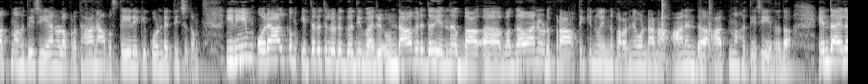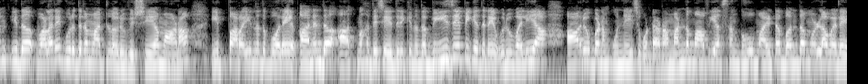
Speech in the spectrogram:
ആത്മഹത്യ ചെയ്യാനുള്ള പ്രധാന അവസ്ഥയിലേക്ക് കൊണ്ടെത്തിച്ചതും. ഇനിയും ഒരാൾക്കും ഇത്തരത്തിലൊരു ഗതി വരു ഉണ്ടാവരുത് എന്ന് ഭഗവാനോട് പ്രാർത്ഥിക്കുന്നു എന്ന് പറഞ്ഞുകൊണ്ടാണ് ആനന്ദ് ആത്മഹത്യ ചെയ്യുന്നത്. എന്തായാലും ഇത് വളരെ ഗുരുതരമായിട്ടുള്ള ഒരു വിഷയമാണ്. ഈ പറയുന്നത് പോലെ ആനന്ദ് ആത്മഹത്യ ചെയ്തിരിക്കുന്നത് ബി ജെ പിക്കെതിരെ ഒരു വലിയ ആരോപണം ഉന്നയിച്ചുകൊണ്ടാണ്. മണ്ണ് മാഫിയ സംഘവുമായിട്ട് ബന്ധമുള്ളവരെ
